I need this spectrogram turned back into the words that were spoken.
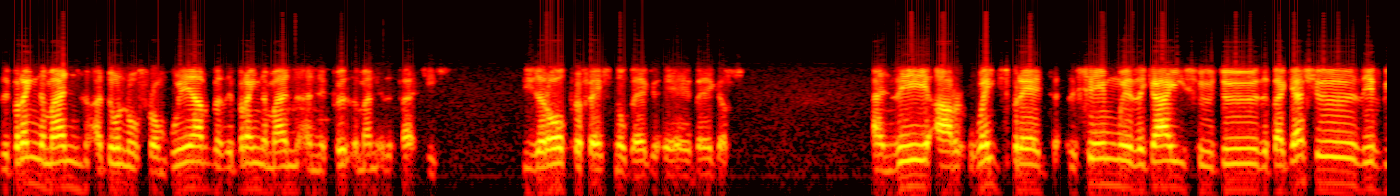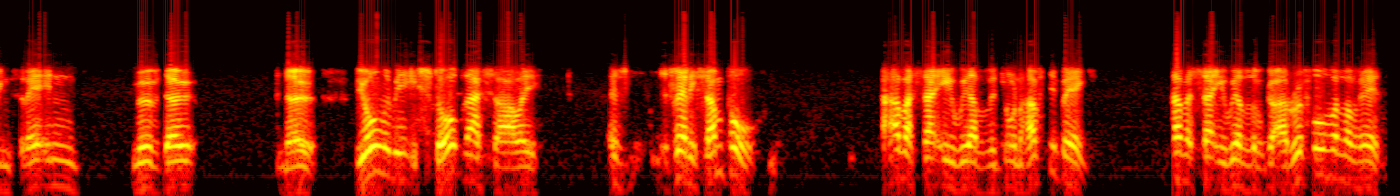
They bring them in, I don't know from where, but they bring them in and they put them into the pitches. These are all professional beg- uh, beggars. And they are widespread. The same with the guys who do the big issue, they've been threatened, moved out. Now, the only way to stop this, Ally, is it's very simple. Have a city where they don't have to beg. Have a city where they've got a roof over their head.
